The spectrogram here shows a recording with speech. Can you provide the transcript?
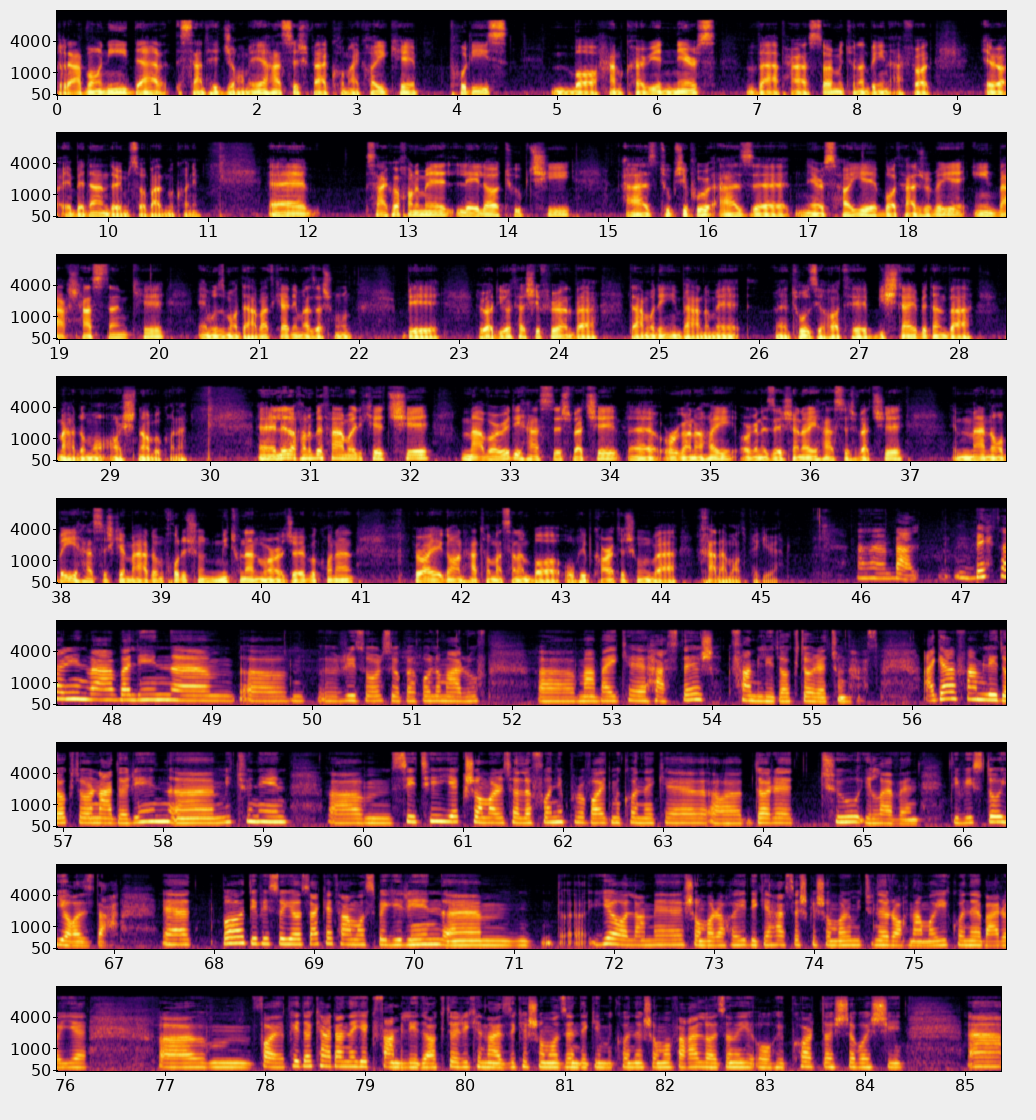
روانی در سطح جامعه هستش و کمک هایی که پلیس با همکاری نرس و پرستار می‌تونن به این افراد ارائه بدن داریم صحبت می‌کنیم. سرکار خانم لیلا توپچی از توپچیپور از نرس های با تجربه این بخش هستن که امروز ما دعوت کردیم ازشون به رادیو تشریف و در مورد این برنامه توضیحات بیشتری بدن و مردم رو آشنا بکنن. لیلا خانم بفرمایید که چه مواردی هستش و چه ارگانهای ارگانیزیشن هایی هستش و چه منابعی هستش که مردم خودشون می‌تونن مراجعه بکنن رایگان حتی مثلا با اوهیب کارتشون و خدمات بگیرن. بله. بهترین و اولین ریزورس یا به قول معروف منبعی که هستش فامیلی دکترتون هست. اگر فامیلی دکتر ندارین می‌تونین سیتی یک شماره تلفنی پروواید می‌کنه که داره 211 211 با 211 که تماس بگیرین یه عالم شماره های دیگه هستش که شما رو می‌تونه راهنمایی کنه برای پیدا کردن یک family doctor ی که نزدیک شما زندگی می‌کنه شما فقط لازمه یه OHIP card داشته باشین.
